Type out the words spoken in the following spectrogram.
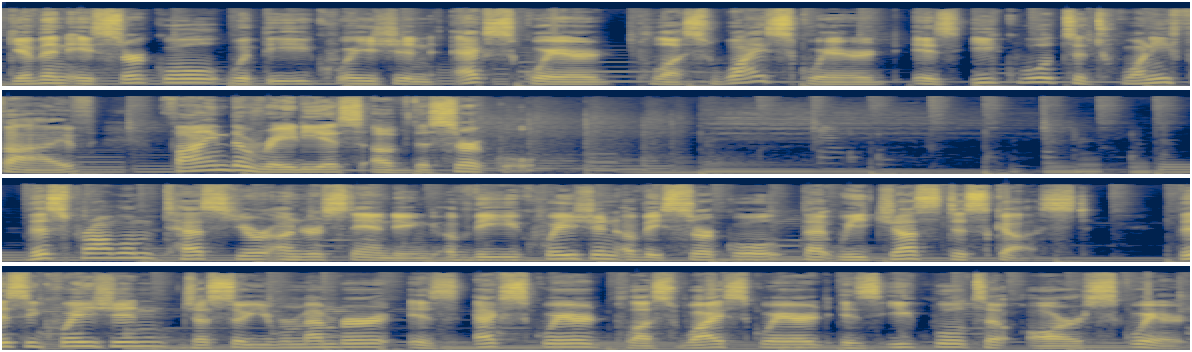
given a circle with the equation x squared plus y squared is equal to 25, find the radius of the circle. This problem tests your understanding of the equation of a circle that we just discussed. This equation, just so you remember, is x squared plus y squared is equal to r squared.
